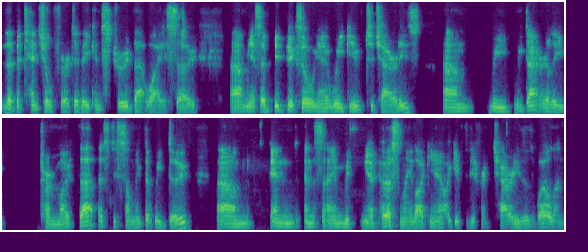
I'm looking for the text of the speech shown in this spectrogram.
the potential for it to be construed that way. So um, yeah so bidpixel you know we give to charities. Um, we we don't really promote that it's just something that we do. Um, and and the same with you know personally like you know i give to different charities as well. And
